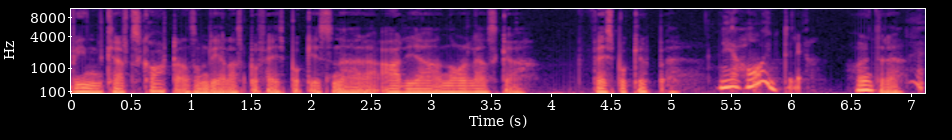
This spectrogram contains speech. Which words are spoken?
vindkraftskartan som delas på Facebook i såna här arga norrländska Facebookgrupper? Nej, jag har inte det. Har du inte det? Nej.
